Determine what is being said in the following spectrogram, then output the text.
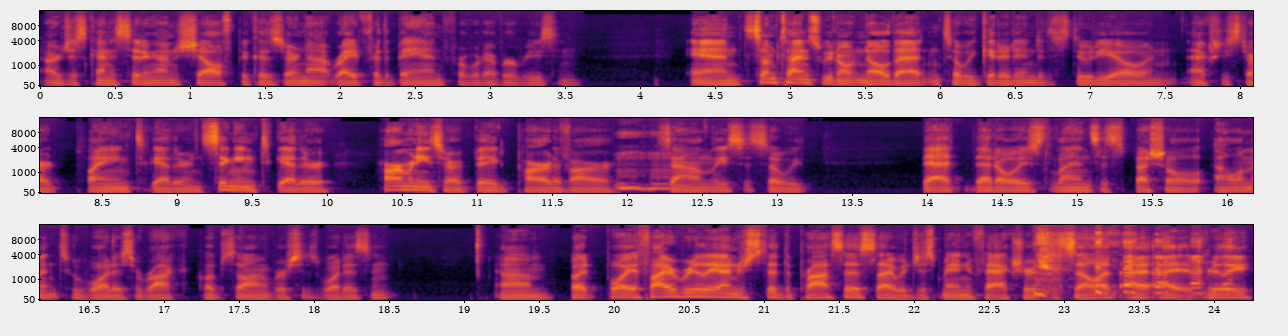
are just kind of sitting on a shelf because they're not right for the band for whatever reason. And sometimes we don't know that until we get it into the studio and actually start playing together and singing together. Harmonies are a big part of our sound, Lisa. So we that that always lends a special element to what is a rocket club song versus what isn't. Um, but boy, if I really understood the process, I would just manufacture it to sell it. I, I really,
